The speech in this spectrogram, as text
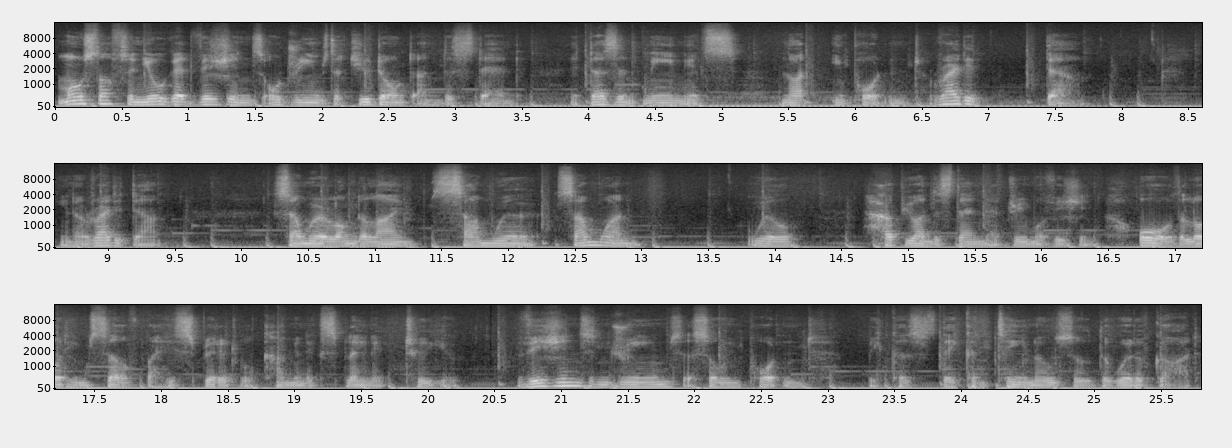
most often, you'll get visions or dreams that you don't understand. It doesn't mean it's not important. Write it down. You know, write it down. Somewhere along the line, somewhere, someone will help you understand that dream or vision, or the Lord Himself by His Spirit will come and explain it to you. Visions and dreams are so important because they contain also the Word of God.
